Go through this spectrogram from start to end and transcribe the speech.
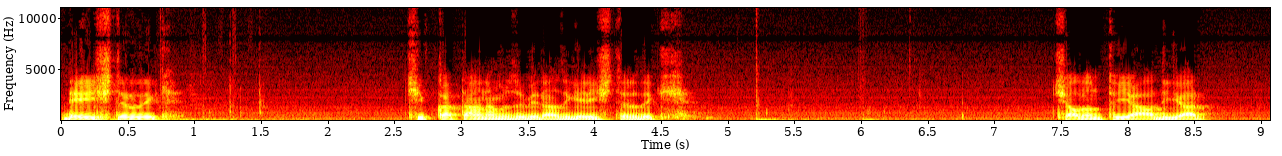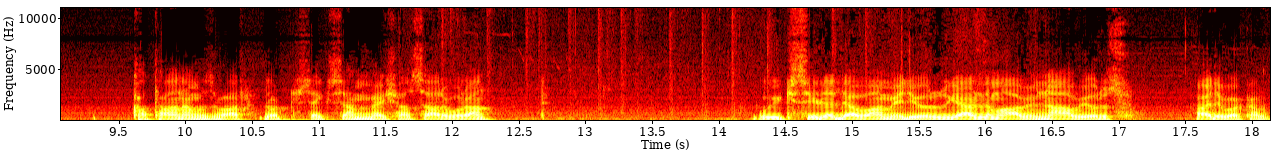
değiştirdik. Çift katanamızı biraz geliştirdik. Çalıntı yadigar katanamız var. 485 hasar vuran. Bu ikisiyle devam ediyoruz. Geldim abim ne yapıyoruz? Hadi bakalım.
